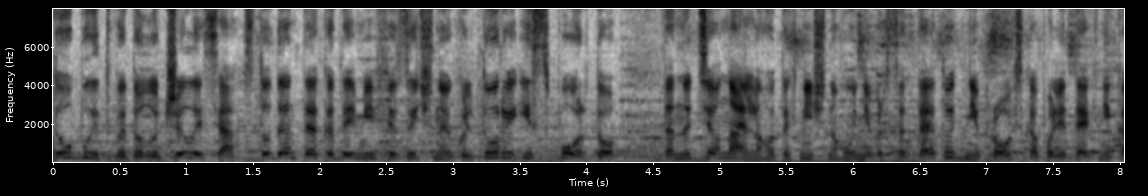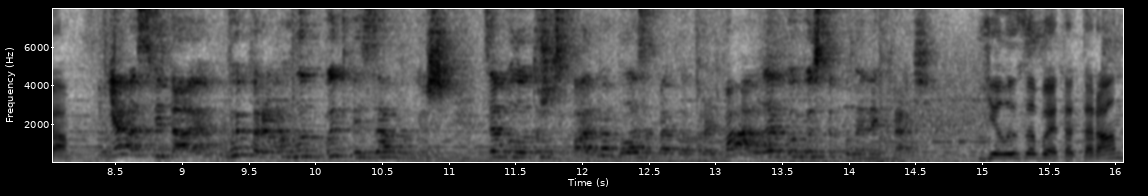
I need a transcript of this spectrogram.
До битви долучилися студенти Академії фізичної культури і спорту та Національного технічного університету Дніпровська політехніка. Я вас вітаю. Ви перемогли в битві за виш. Це було дуже складно, була запекла боротьба, але ви виступили найкраще. Єлизавета Таран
